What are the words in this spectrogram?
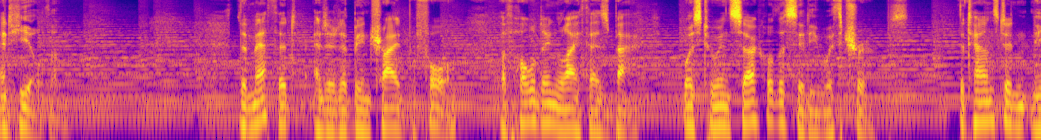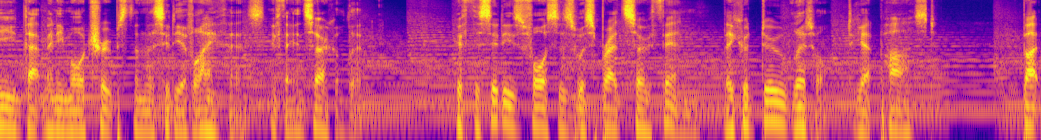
and heal them. The method, and it had been tried before, of holding Lithez back was to encircle the city with troops. The towns didn't need that many more troops than the city of Lithez if they encircled it. If the city's forces were spread so thin, they could do little to get past. But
